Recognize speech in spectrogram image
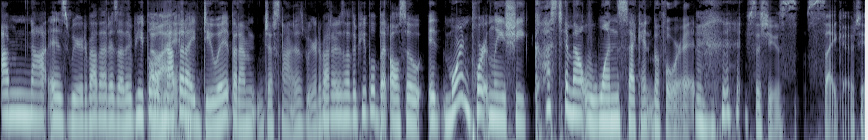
I'm not as weird about that as other people. Oh, not I that. I do it, but I'm just not as weird about it as other people. But also, it more importantly, she cussed him out one second before it. so she was psycho too.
